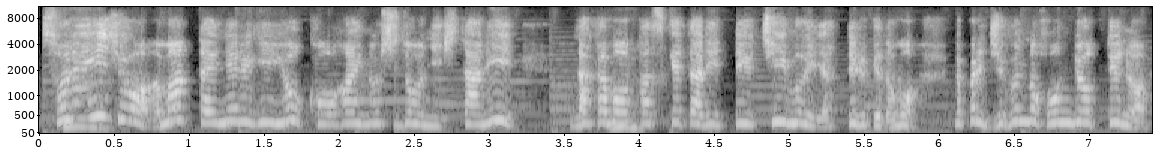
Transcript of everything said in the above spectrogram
それ以上余ったエネルギーを後輩の指導にしたり、仲間を助けたりっていうチームやってるけども、やっぱり自分の本業っていうのは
